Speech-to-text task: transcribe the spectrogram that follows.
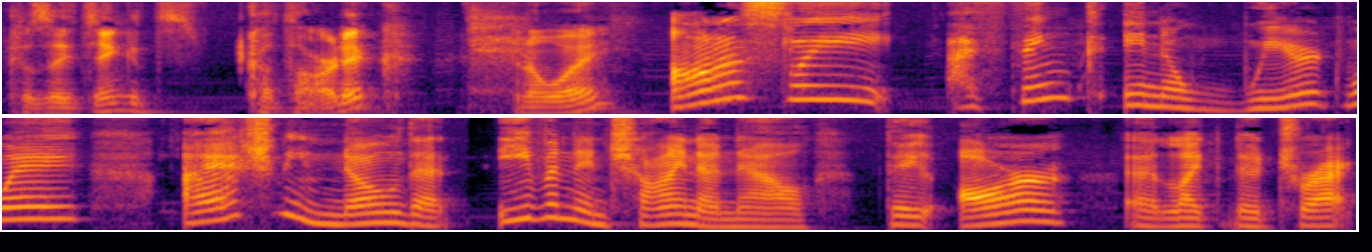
because they think it's cathartic. in a way? Honestly, I think in a weird way, I actually know that even in China now, they are uh, like the drag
